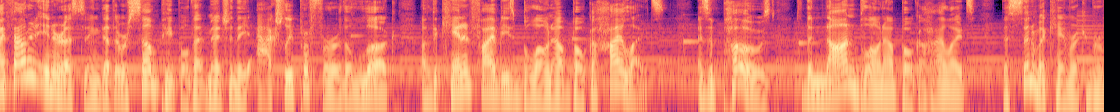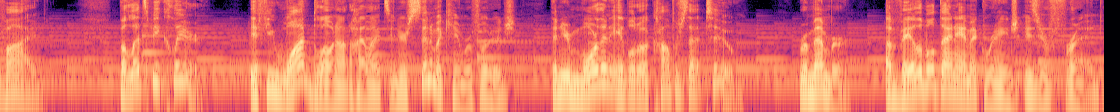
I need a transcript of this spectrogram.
I found it interesting that there were some people that mentioned they actually prefer the look of the Canon 5D's blown out bokeh highlights, as opposed to the non blown out bokeh highlights the cinema camera can provide. But let's be clear if you want blown out highlights in your cinema camera footage, then you're more than able to accomplish that too. Remember, available dynamic range is your friend.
